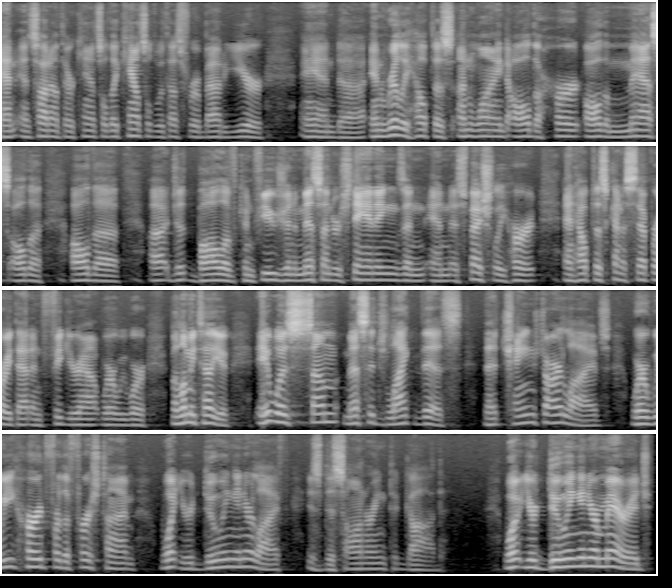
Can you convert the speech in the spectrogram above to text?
and, and sought out their counsel. They counseled with us for about a year and, uh, and really helped us unwind all the hurt, all the mess, all the, all the uh, ball of confusion and misunderstandings, and, and especially hurt, and helped us kind of separate that and figure out where we were. But let me tell you, it was some message like this that changed our lives where we heard for the first time what you're doing in your life is dishonoring to God. What you're doing in your marriage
